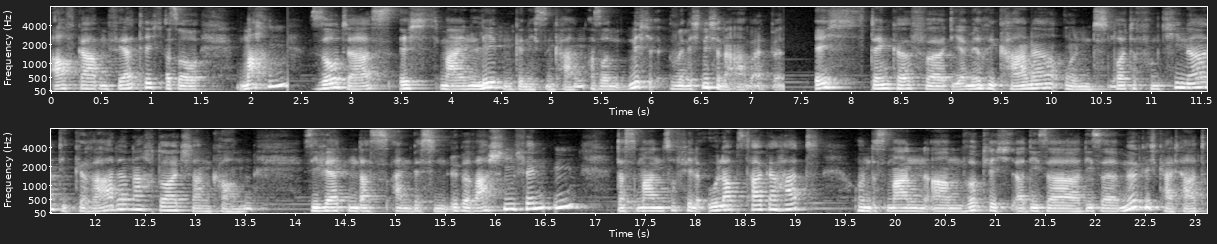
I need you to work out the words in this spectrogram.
Aufgaben fertig, also machen, so dass ich mein Leben genießen kann. Also nicht, wenn ich nicht in der Arbeit bin. Ich denke, für die Amerikaner und Leute von China, die gerade nach Deutschland kommen, sie werden das ein bisschen überraschend finden, dass man so viele Urlaubstage hat und dass man ähm, wirklich äh, diese, diese Möglichkeit hat,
